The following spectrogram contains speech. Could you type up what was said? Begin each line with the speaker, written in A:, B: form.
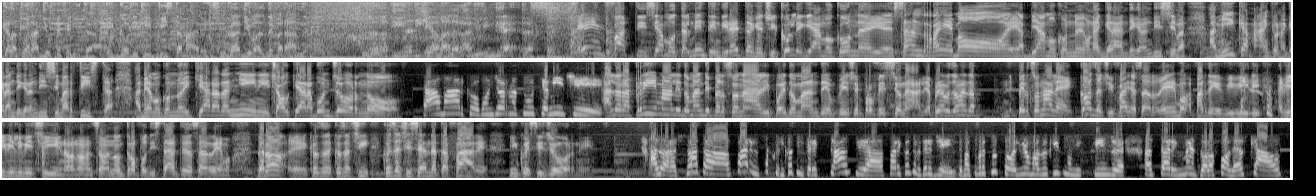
A: Scarica la tua radio preferita e goditi Vista Mare su Radio Aldebaran la mattina di chiama la radio in diretta.
B: E infatti siamo talmente in diretta che ci colleghiamo con eh, Sanremo e abbiamo con noi una grande, grandissima amica, ma anche una grande, grandissima artista. Abbiamo con noi Chiara Ragnini. Ciao Chiara, buongiorno.
C: Ciao Marco, buongiorno a tutti amici.
B: Allora, prima le domande personali, poi domande invece professionali. La prima domanda personale cosa ci fai a Sanremo? A parte che vivi lì, vivi lì vicino, no? Insomma, non troppo distante da Sanremo. Però eh, cosa, cosa, ci, cosa ci sei andata a fare in questi giorni?
C: Allora, sono andata a fare un sacco di cose interessanti, a fare cose vedere gente, ma soprattutto il mio masochismo mi spinge a stare in mezzo alla folla e al caos.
